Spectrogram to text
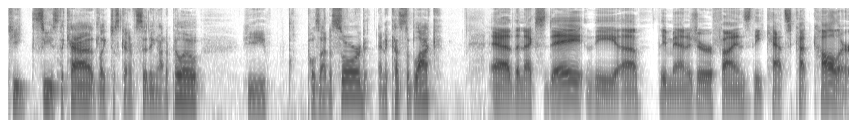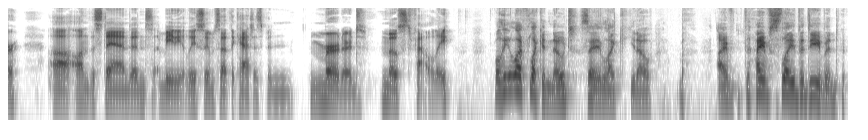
he sees the cat, like just kind of sitting on a pillow. He pulls out a sword, and it cuts to black. Uh, the next day, the uh, the manager finds the cat's cut collar uh, on the stand and immediately assumes that the cat has been murdered most foully. Well, he left like a note saying, like, you know, I've I've slayed the demon.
